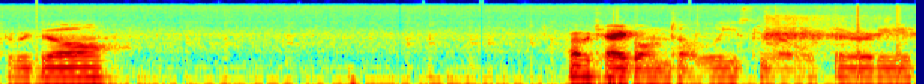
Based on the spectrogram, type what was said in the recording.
There we go. Probably try going to at least level 30.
